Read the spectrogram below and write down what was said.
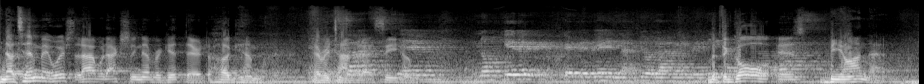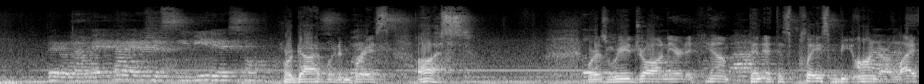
Now, Tim may wish that I would actually never get there to hug him every time that I see him. But the goal is beyond that. Where God would embrace us. Whereas we draw near to Him, then at this place beyond our life,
